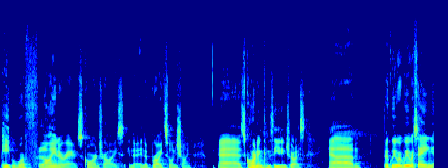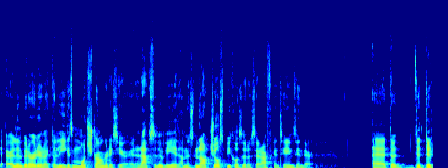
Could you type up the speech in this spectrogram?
people were flying around, scoring tries in the in the bright sunshine, uh, scoring and conceding tries. Um, like we were we were saying a little bit earlier, like the league is much stronger this year, and it absolutely is. And it's not just because of the South African teams in there. Uh, the, the the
